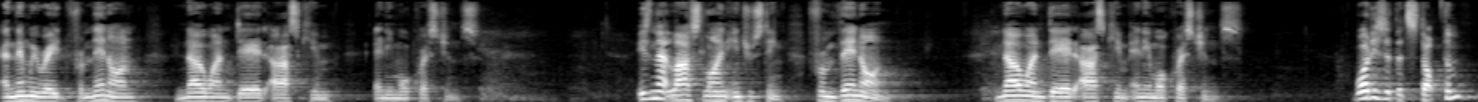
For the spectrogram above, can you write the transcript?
And then we read, From then on, no one dared ask him any more questions. Isn't that last line interesting? From then on, no one dared ask him any more questions. What is it that stopped them?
